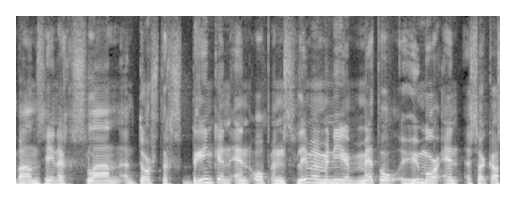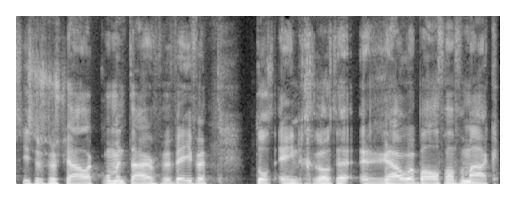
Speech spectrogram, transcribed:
waanzinnig slaan, dorstig drinken... en op een slimme manier metal, humor en sarcastische sociale commentaar verweven tot één grote rauwe bal van vermaak.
